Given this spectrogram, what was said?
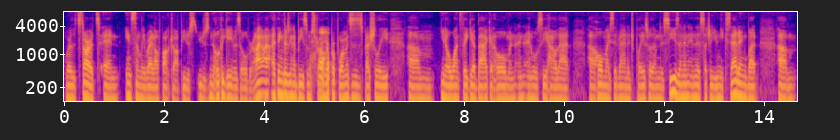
where it starts and instantly right off puck drop, you just you just know the game is over. I I think there's going to be some stronger performances, especially um, you know once they get back at home, and and, and we'll see how that uh, home ice advantage plays for them this season in, in this such a unique setting. But um,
